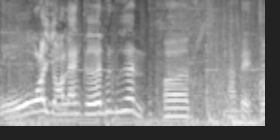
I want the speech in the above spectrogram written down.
โอ้ยย้อนแรงเกินเพื่อนๆ เอ่อชาเตะโล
